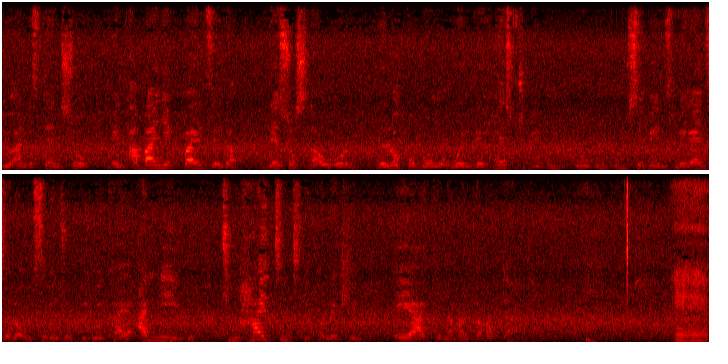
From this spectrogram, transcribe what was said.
You understand? So and abanye bayenzelwa leso silawu or lelo gobongo when there has to be um- um- um- umsebenzi mekayenzelwa umsebenzi wokubikwa ekhaya anikwe to heighten the connection eyakhe nabantu abadala. Eh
